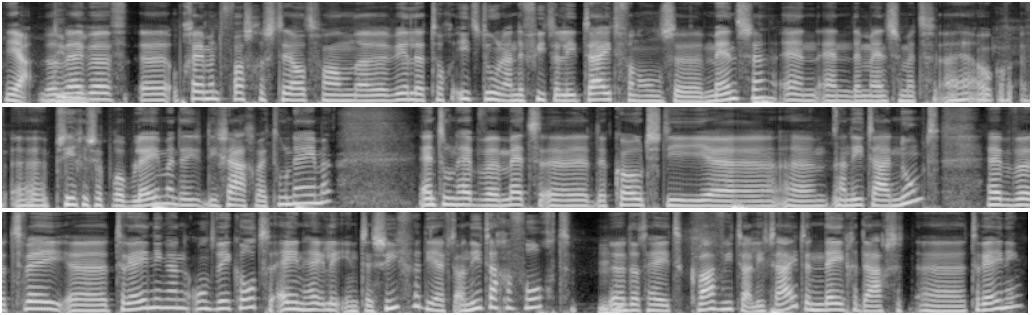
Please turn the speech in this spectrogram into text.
Ja, we manier. hebben eh, op een gegeven moment vastgesteld van eh, we willen toch iets doen aan de vitaliteit van onze mensen. En, en de mensen met eh, ook psychische problemen, die, die zagen wij toenemen. En toen hebben we met eh, de coach die eh, eh, Anita noemt, hebben we twee trainingen ontwikkeld. Eén hele intensieve, die heeft Anita gevolgd. Mhm. Dat heet Qua Vitaliteit, een negendaagse training.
